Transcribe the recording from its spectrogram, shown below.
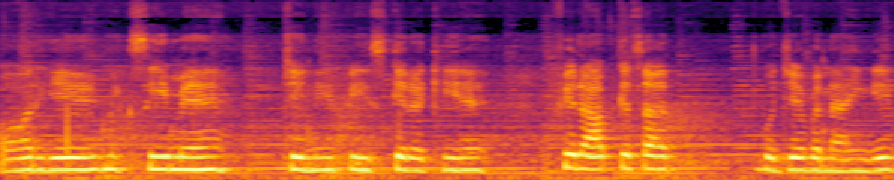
और ये मिक्सी में चीनी पीस के रखी है। फिर आपके साथ गुजिया बनाएँगे।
